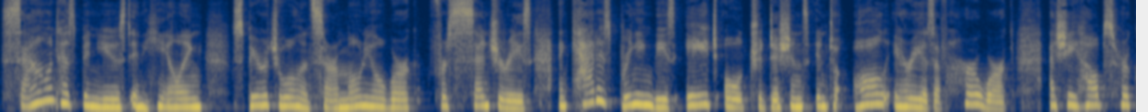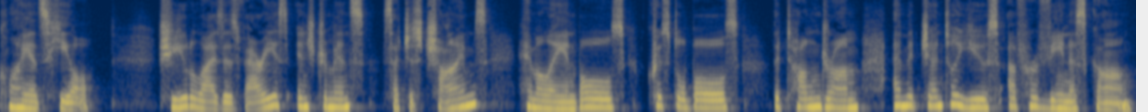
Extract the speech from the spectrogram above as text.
Sound has been used in healing, spiritual, and ceremonial work for centuries, and Kat is bringing these age old traditions into all areas of her work as she helps her clients heal. She utilizes various instruments such as chimes, Himalayan bowls, crystal bowls, the tongue drum, and the gentle use of her Venus gong.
